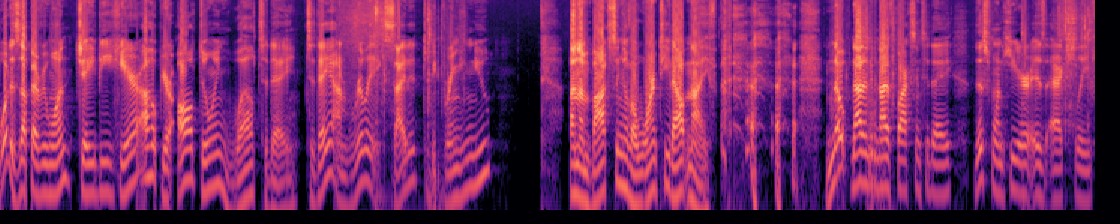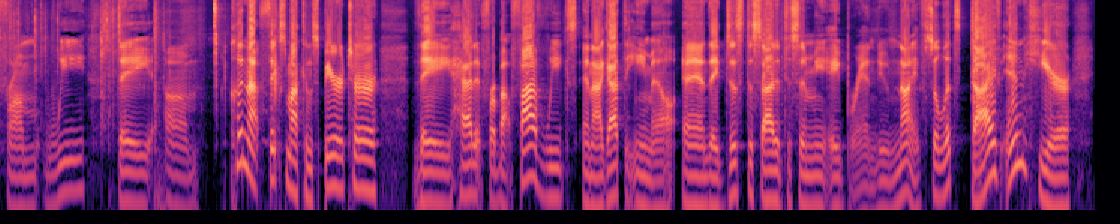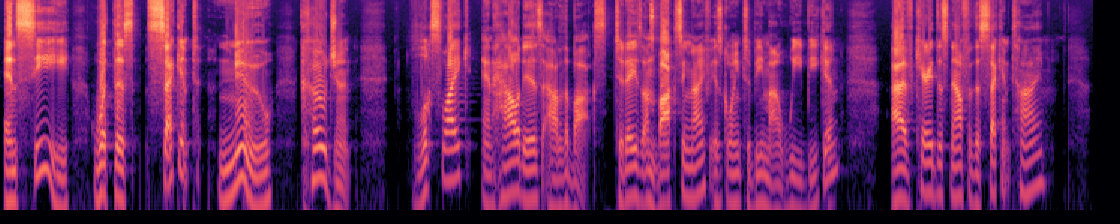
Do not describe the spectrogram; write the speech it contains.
What is up, everyone? JD here. I hope you're all doing well today. Today, I'm really excited to be bringing you an unboxing of a warranted out knife. nope, not a new knife boxing today. This one here is actually from We. They um, could not fix my conspirator they had it for about five weeks, and I got the email, and they just decided to send me a brand new knife. So let's dive in here and see what this second new Cogent looks like and how it is out of the box. Today's unboxing knife is going to be my Wee Beacon. I've carried this now for the second time.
